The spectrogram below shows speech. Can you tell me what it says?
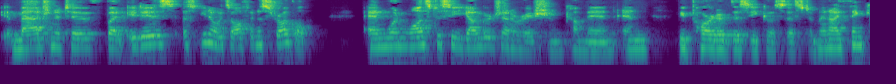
imaginative, but it is you know it's often a struggle. And one wants to see younger generation come in and be part of this ecosystem. And I think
